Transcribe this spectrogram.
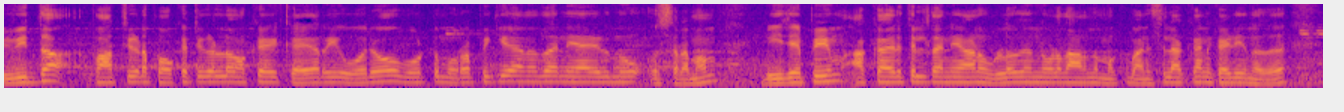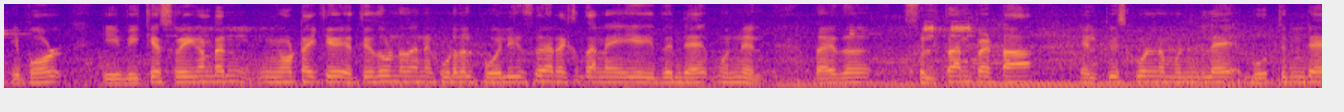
വിവിധ പാർട്ടിയുടെ പോക്കറ്റുകളിലും ഒക്കെ കയറി ഓരോ വോട്ടും ഉറപ്പിക്കുക എന്നത് തന്നെയായിരുന്നു ശ്രമം. ബി ജെ പിയും അക്കാര്യത്തിൽ തന്നെയാണ് ഉള്ളതെന്നുള്ളതാണ് നമുക്ക് മനസ്സിലാക്കാൻ കഴിയുന്നത്. ഇപ്പോൾ ഈ വി കെ ശ്രീകണ്ഠൻ ഇങ്ങോട്ടേക്ക് എത്തിയതുകൊണ്ട് തന്നെ കൂടുതൽ പോലീസുകാരൊക്കെ തന്നെ ഈ ഇതിന്റെ മുന്നിൽ അതായത് സുൽത്താൻപേട്ട എൽ പി സ്കൂളിന് മുന്നിലെ ബൂത്തിന്റെ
